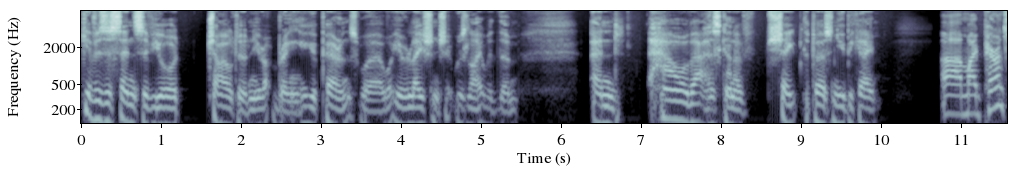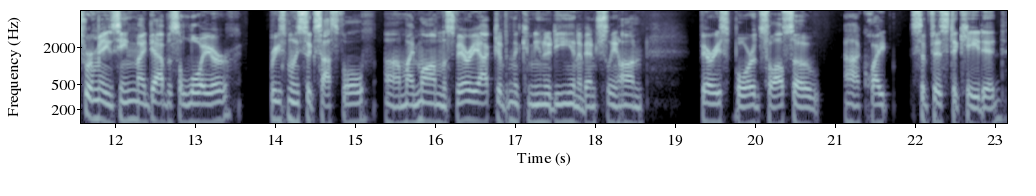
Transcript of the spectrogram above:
give us a sense of your childhood and your upbringing, who your parents were, what your relationship was like with them, and how that has kind of shaped the person you became? Uh, my parents were amazing. My dad was a lawyer, reasonably successful. Uh, my mom was very active in the community and eventually on various boards, so also uh, quite sophisticated.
